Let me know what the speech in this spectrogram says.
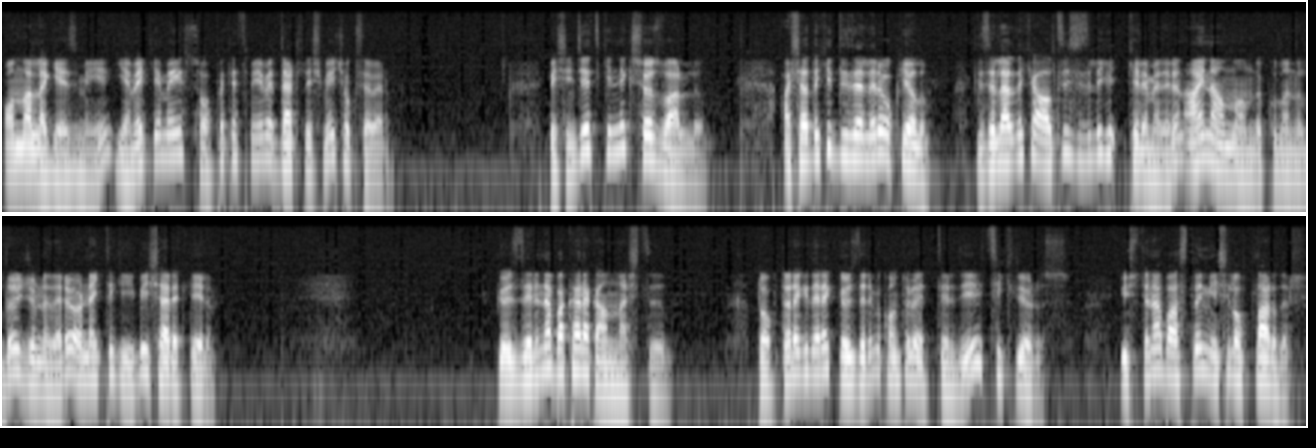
Onlarla gezmeyi, yemek yemeyi, sohbet etmeyi ve dertleşmeyi çok severim. Beşinci etkinlik söz varlığı. Aşağıdaki dizeleri okuyalım. Dizelerdeki altı çizili kelimelerin aynı anlamda kullanıldığı cümleleri örnekteki gibi işaretleyelim. Gözlerine bakarak anlaştığım. Doktora giderek gözlerimi kontrol ettirdiği tikliyoruz. Üstüne bastığım yeşil otlardır.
